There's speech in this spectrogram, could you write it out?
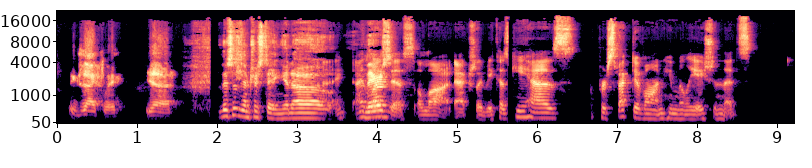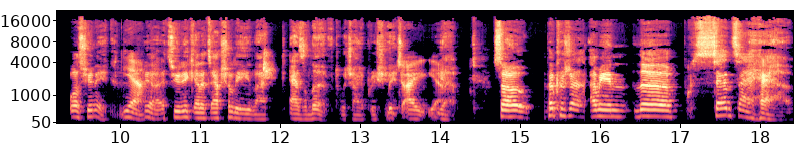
Exactly. Yeah. This is interesting. You know, i, I like this a lot actually because he has a perspective on humiliation that's well, it's unique. yeah, Yeah, it's unique and it's actually like as lived, which I appreciate. which i yeah, So, Patricia, I mean, the sense I have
